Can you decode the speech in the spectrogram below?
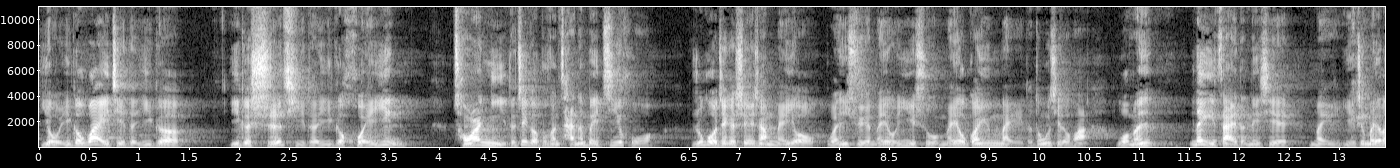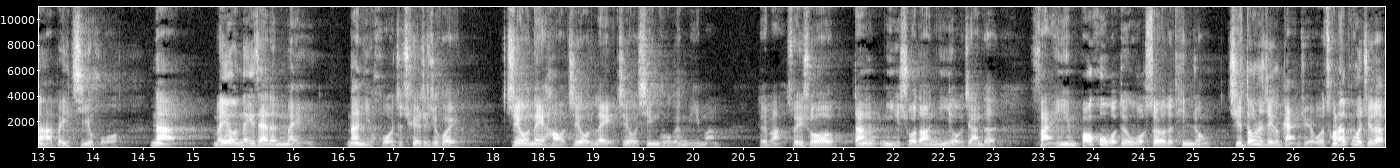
有一个外界的一个一个实体的一个回应，从而你的这个部分才能被激活。如果这个世界上没有文学、没有艺术、没有关于美的东西的话，我们内在的那些美也就没有办法被激活。那没有内在的美，那你活着确实就会只有内耗、只有累、只有辛苦跟迷茫。对吧？所以说，当你说到你有这样的反应，包括我对我所有的听众，其实都是这个感觉。我从来不会觉得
